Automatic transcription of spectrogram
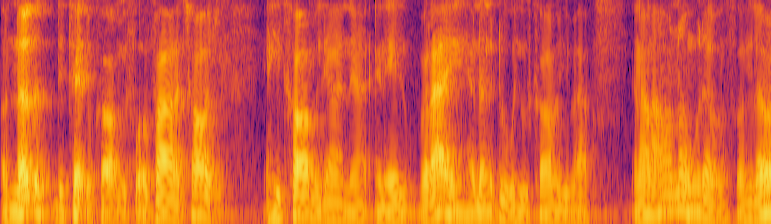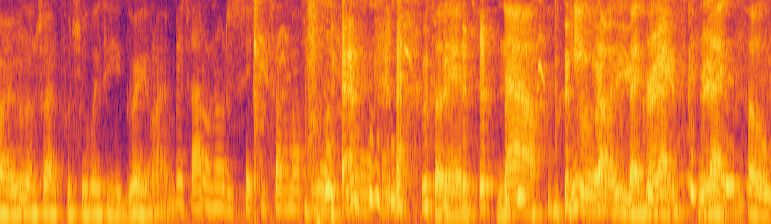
another detective called me for violent charges, and he called me down there, and they, but I ain't have nothing to do with what he was calling me about. And I, I don't know, whatever. So he's like, all right, we're gonna try to put you away till your grave. I'm like, bitch, I don't know the shit you're talking about for real. so then now he comes, he's like, he grave like, he like, so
